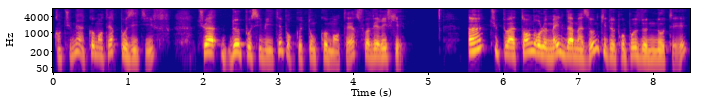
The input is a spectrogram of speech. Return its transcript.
quand tu mets un commentaire positif, tu as deux possibilités pour que ton commentaire soit vérifié. Un, tu peux attendre le mail d'Amazon qui te propose de noter,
